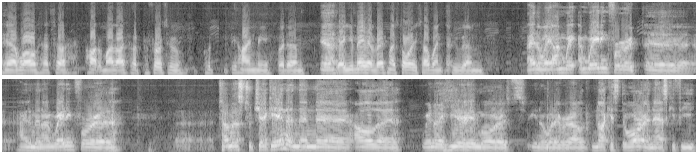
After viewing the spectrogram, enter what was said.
yeah. Well, that's a part of my life I'd prefer to put behind me. But um, Yeah. yeah, you may have read my stories. I went to um, Either way, I'm wait, I'm waiting for uh, Heidemann. I'm waiting for uh, uh, Thomas to check in, and then uh, I'll uh, when I hear him or you know whatever, I'll knock his door and ask if he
